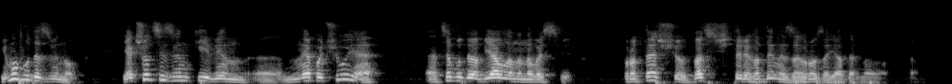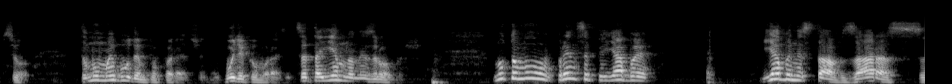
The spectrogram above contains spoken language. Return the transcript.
йому буде дзвінок. Якщо ці дзвінки він е, не почує, е, це буде об'явлено на весь світ про те, що 24 години загроза ядерного там, всього. Тому ми будемо попереджені в будь-якому разі. Це таємно не зробиш. Ну тому, в принципі, я би Я би не став зараз е,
